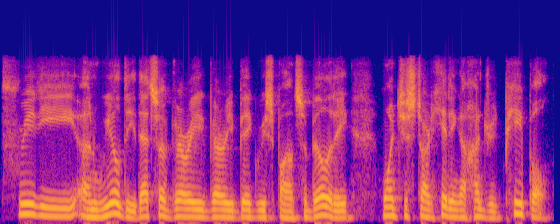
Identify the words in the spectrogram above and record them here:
pretty unwieldy. That's a very, very big responsibility once you start hitting 100 people.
